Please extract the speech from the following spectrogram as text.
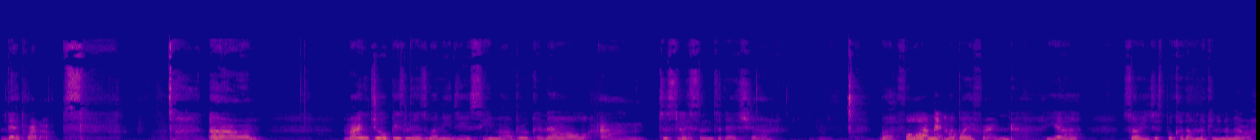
their products um mind your business when you do see marlboro canal and just listen to this yeah before i met my boyfriend yeah sorry just because i'm looking in the mirror.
